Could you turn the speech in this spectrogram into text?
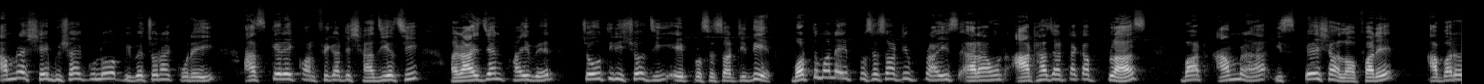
আমরা সেই বিষয়গুলো বিবেচনা করেই আজকের এই কনফিগারটি সাজিয়েছি রাইজেন ফাইভের চৌত্রিশশো জি এই প্রসেসরটি দিয়ে। বর্তমানে এই প্রসেসরটির প্রাইস অ্যারাউন্ড আট হাজার টাকা প্লাস বাট আমরা স্পেশাল অফারে আবারও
